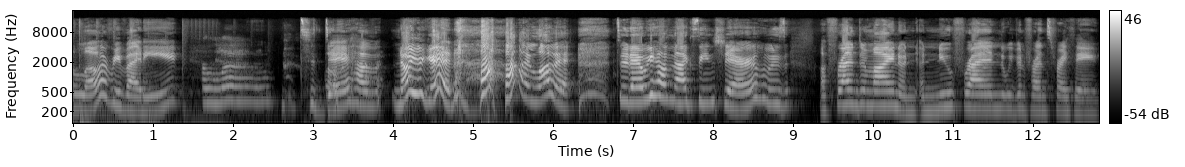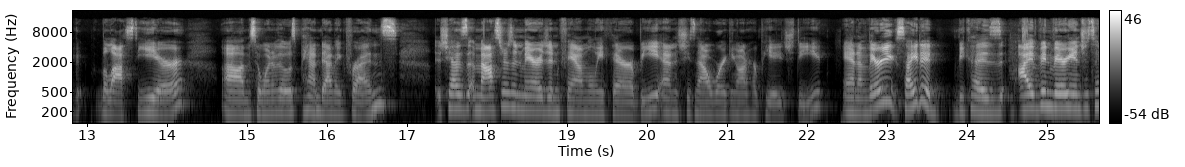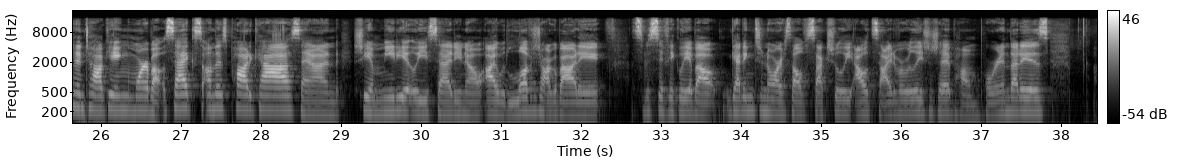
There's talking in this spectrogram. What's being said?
Hello, everybody. Hello. Today I have no, you're good. I love it. Today we have Maxine Scher, who's a friend of mine, a, a, new friend. We've been friends for I think the last year. Um, so one of those pandemic friends. She has a master's in marriage and family therapy, and she's now working on her PhD. And I'm very excited because I've been very interested in talking more about sex on this podcast. And she immediately said, you know, I would love to talk about it, specifically about getting to know ourselves sexually outside of a relationship, how important that is,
